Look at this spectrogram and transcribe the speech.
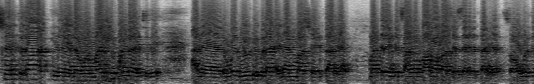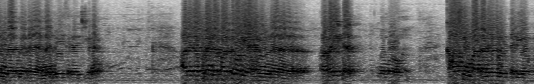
ஸ்ட்ரென்த் தான் இது என்ன ஒரு மாதிரி பண்ண வச்சது. அதை ரொம்ப பியூட்டிஃபுல்லா கல்யாண் மாஸ்டர் எடுத்தாங்க. மற்ற ரெண்டு சாங்கும் பாபா பாஸ்டர் சார் எடுத்தாங்க ஸோ அவங்களுக்கு இந்த நேரத்தில் நன்றியை தெரிவிச்சுக்கிறேன். அதுக்கப்புறம் இந்த படத்தினுடைய ரைட்டர் நம்ம காஸ்டியூம் பார்த்தாலே உங்களுக்கு தெரியும்.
